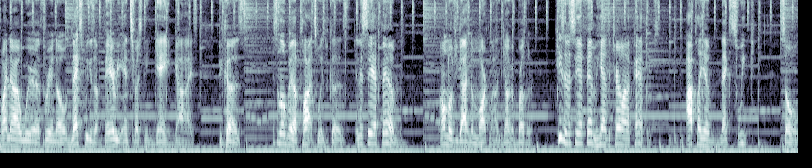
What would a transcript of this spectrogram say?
right now we're three and zero. Oh. Next week is a very interesting game, guys because it's a little bit of plot twist because in the CFM, I don't know if you guys know Mark, my younger brother. He's in the CFM. He has the Carolina Panthers. I play him next week. So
